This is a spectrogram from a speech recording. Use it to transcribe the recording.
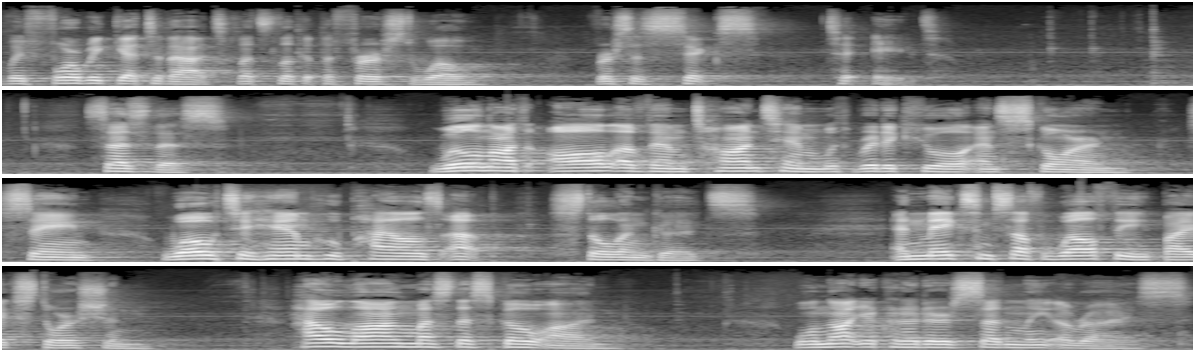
Before we get to that, let's look at the first woe verses 6 to 8. Says this Will not all of them taunt him with ridicule and scorn, saying, Woe to him who piles up stolen goods and makes himself wealthy by extortion? How long must this go on? Will not your creditors suddenly arise?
